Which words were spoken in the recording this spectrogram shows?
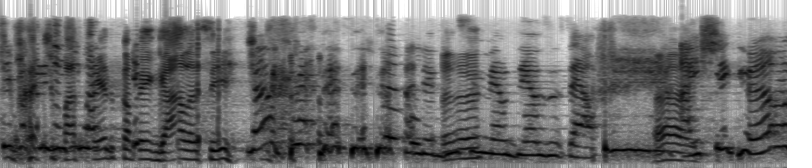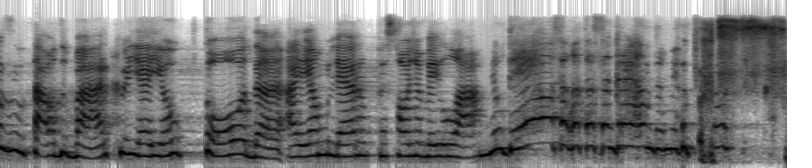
Tipo, Vai te batendo com a bengala, assim. Disse, meu Deus do céu. Ai. Aí chegamos no tal do barco e aí eu toda, aí a mulher, o pessoal já veio lá, meu Deus, ela tá sangrando, meu Deus.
